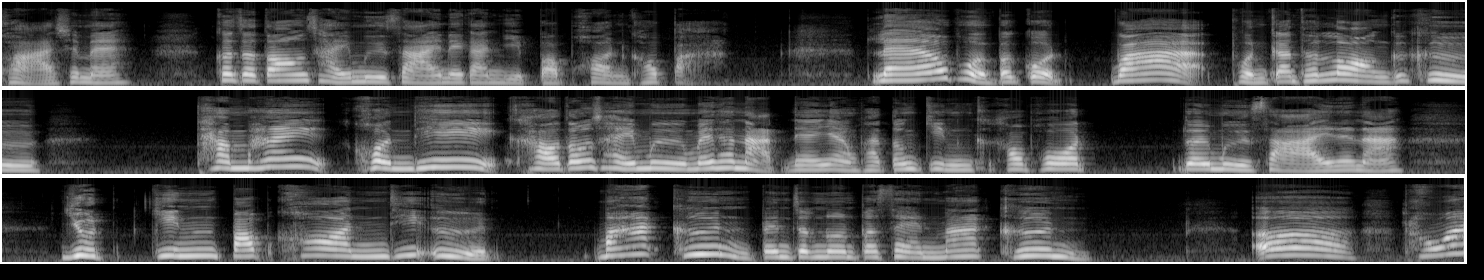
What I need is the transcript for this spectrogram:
ขวาใช่ไหมก็จะต้องใช้มือซ้ายในการหยิบป๊อปคอร์นเข้าปาก แล้วผลปรากฏว่าผลการทดลองก็คือ ทำให้คนที่เขาต้องใช้มือไม่ถนัดเนี่ยอย่างพัดต้องกินข้าวโพดด้วยมือซ้ายเนี่ยนะหยุดกินป๊อปคอร์นที่อืดมากขึ้นเป็นจำนวนเปอร์เซ็นต์มากขึ้น เออ เพราะว่า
